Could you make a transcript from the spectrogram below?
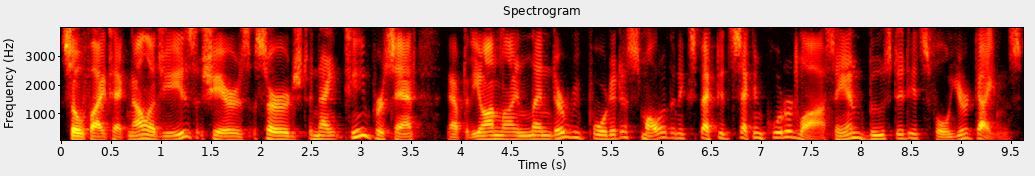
SoFi Technologies shares surged 19% after the online lender reported a smaller than expected second quarter loss and boosted its full year guidance.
